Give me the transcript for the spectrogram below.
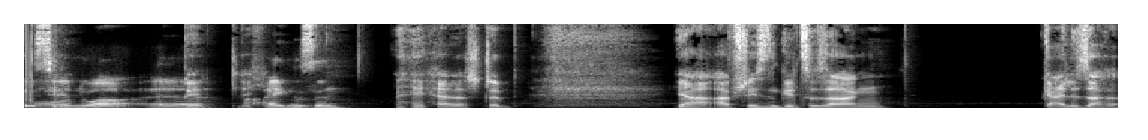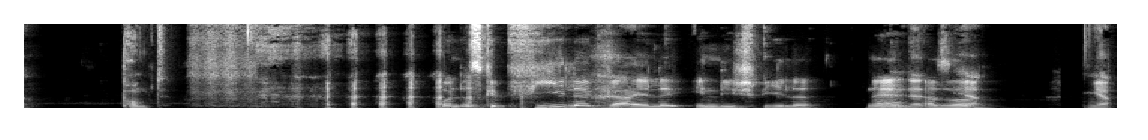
Ist ja nur äh, Eigensinn. ja, das stimmt. Ja, abschließend gilt zu sagen, geile Sache. Punkt. Und es gibt viele geile Indie-Spiele. Ne? Der, also. Ja. ja.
